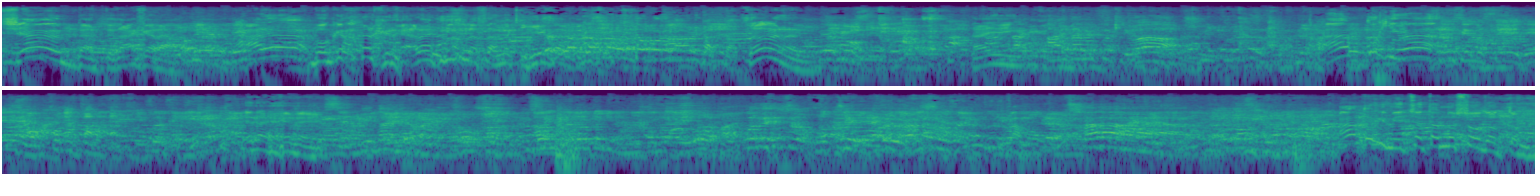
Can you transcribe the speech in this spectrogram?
しちゃうんだってだからあれは僕は悪くないあれは西野さんの機嫌が。悪いそうなんですタイミングあの時はあの時は先生のせいで来なかったっていうえなになにあの時めっちゃ楽しそうだったもん。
